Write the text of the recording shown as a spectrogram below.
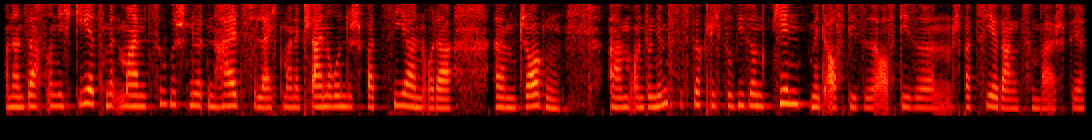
und dann sagst, und ich gehe jetzt mit meinem zugeschnürten Hals vielleicht mal eine kleine Runde spazieren oder ähm, joggen ähm, und du nimmst es wirklich so wie so ein Kind mit auf diese, auf diesen Spaziergang zum Beispiel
